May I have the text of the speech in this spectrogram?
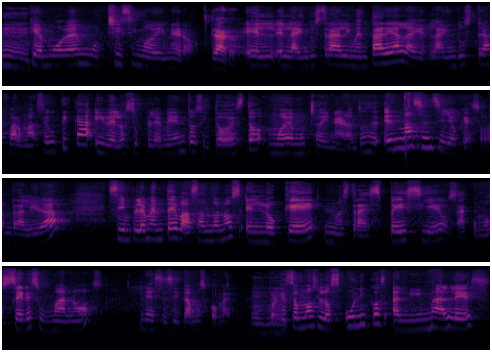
Mm. que mueve muchísimo dinero. Claro. la industria alimentaria, la, industria farmacéutica y de los suplementos y todo esto mueve mucho dinero. Entonces, es más sencillo que eso, en realidad, simplemente basándonos en lo que nuestra especie, o sea, como seres humanos, necesitamos comer. Porque somos los únicos animales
